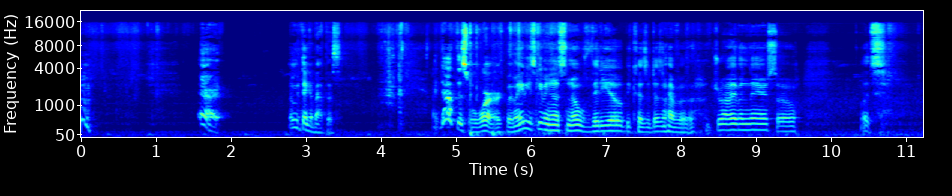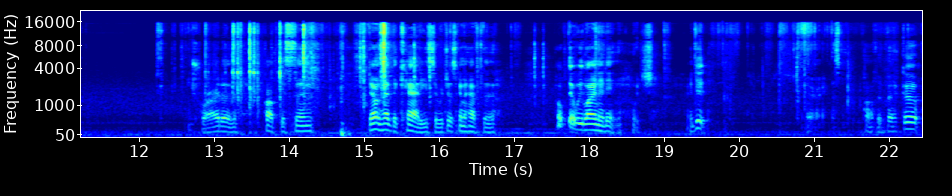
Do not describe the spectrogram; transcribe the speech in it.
Hmm. Alright. Let me think about this. I doubt this will work, but maybe it's giving us no video because it doesn't have a drive in there, so let's try to pop this in. Don't have the caddy, so we're just going to have to hope that we line it in, which I did. Alright, let's pop it back up.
